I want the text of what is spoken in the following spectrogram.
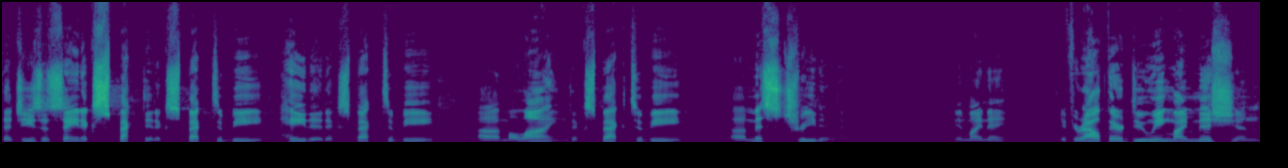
that Jesus is saying, expect it, expect to be hated, expect to be uh, maligned, expect to be uh, mistreated in my name. If you're out there doing my mission,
